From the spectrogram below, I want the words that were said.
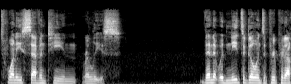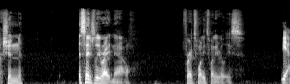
2017 release, then it would need to go into pre-production essentially right now for a 2020 release. Yeah,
